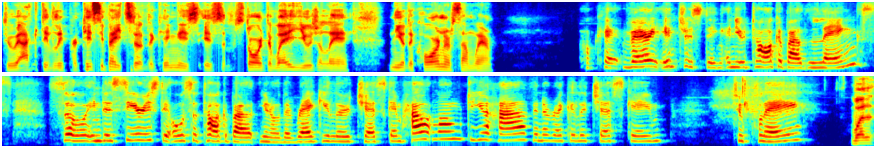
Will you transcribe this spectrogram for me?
to actively participate. So the king is, is stored away, usually near the corner somewhere. Okay, very interesting. And you talk about length. So in this series, they also talk about, you know, the regular chess game. How long do you have in a regular chess game to play? Well,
